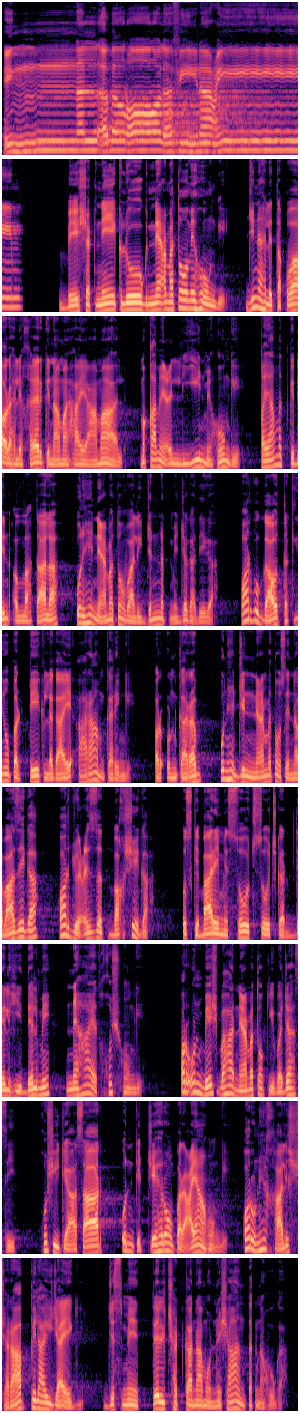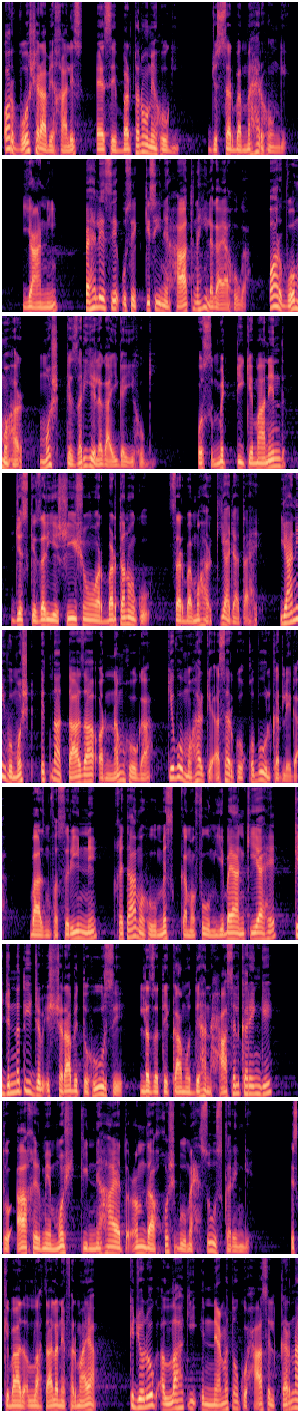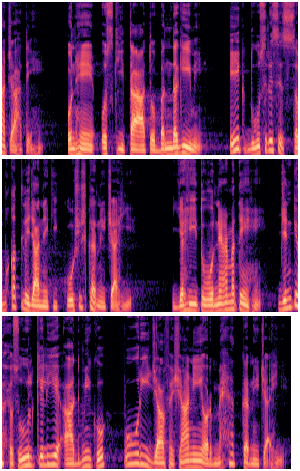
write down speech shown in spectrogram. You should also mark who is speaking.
Speaker 1: ان الابرار لفی نعیم
Speaker 2: بے شک نیک لوگ نعمتوں میں ہوں گے جن اہل تقوا اور اہل خیر کے نامہ ہائے اعمال مقام علیین میں ہوں گے۔ قیامت کے دن اللہ تعالیٰ انہیں نعمتوں والی جنت میں جگہ دے گا اور وہ گاؤ تکیوں پر ٹیک لگائے آرام کریں گے اور ان کا رب انہیں جن نعمتوں سے نوازے گا اور جو عزت بخشے گا۔ اس کے بارے میں سوچ سوچ کر دل ہی دل میں نہایت خوش ہوں گے اور ان بیش بہا نعمتوں کی وجہ سے خوشی کے آثار ان کے چہروں پر آیا ہوں گے اور انہیں خالص شراب پلائی جائے گی، جس میں تل چھٹ کا نام و نشان تک نہ ہوگا۔ اور وہ شراب خالص ایسے برتنوں میں ہوگی جو سرب مہر ہوں گے یعنی پہلے سے اسے کسی نے ہاتھ نہیں لگایا ہوگا اور وہ مہر مشک کے ذریعے لگائی گئی ہوگی۔ اس مٹی کے مانند جس کے ذریعے شیشوں اور برتنوں کو سرب مہر کیا جاتا ہے۔ یعنی وہ مشک اتنا تازہ اور نم ہوگا کہ وہ مہر کے اثر کو قبول کر لے گا۔ بعض مفسرین نے خطام ہو مسک کا مفہوم یہ بیان کیا ہے کہ جنتی جب اس شراب تہور سے لذت کام و دہن حاصل کریں گے، تو آخر میں مشک کی نہایت عمدہ خوشبو محسوس کریں گے۔ اس کے بعد اللہ تعالیٰ نے فرمایا کہ جو لوگ اللہ کی ان نعمتوں کو حاصل کرنا چاہتے ہیں، انہیں اس کی طاعت و بندگی میں ایک دوسرے سے سبقت لے جانے کی کوشش کرنی چاہیے۔ یہی تو وہ نعمتیں ہیں جن کے حصول کے لیے آدمی کو پوری جانفشانی اور محنت کرنی چاہیے۔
